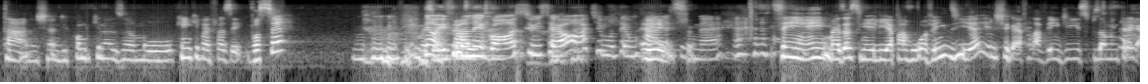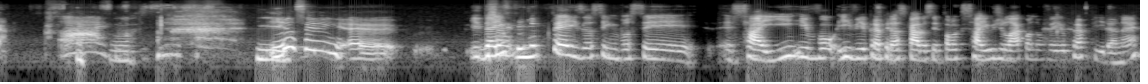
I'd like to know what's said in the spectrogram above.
Tá, Alexandre, como que nós vamos, quem que vai fazer? Você? Não, e para o negócio isso é ótimo ter um cara isso. assim, né? Sim, mas assim, ele ia para a rua, vendia, e ele chegava e falava, vendi isso, precisamos entregar. Ai, e, e assim. É... E daí o que, que, fez assim você é, sair e, vo... e vir para Piracicaba? Você falou que saiu de lá quando veio para Pira, né?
